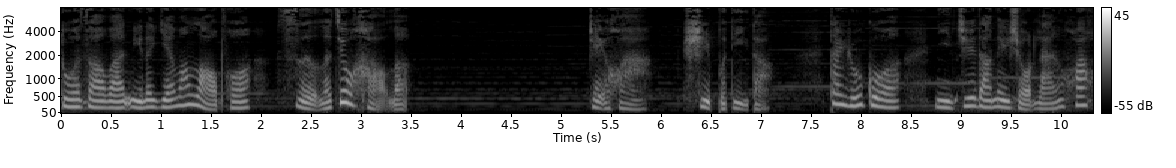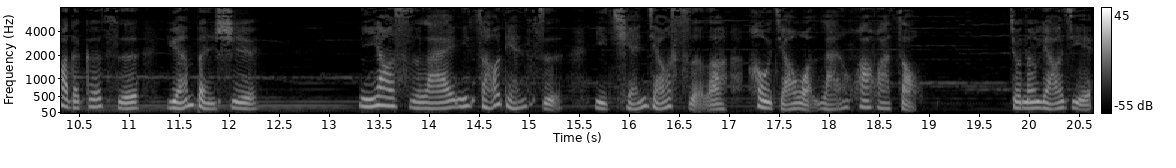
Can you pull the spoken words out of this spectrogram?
多早晚你那阎王老婆死了就好了。”这话是不地道，但如果你知道那首《兰花花》的歌词原本是。你要死来，你早点死。你前脚死了，后脚我兰花花走，就能了解，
